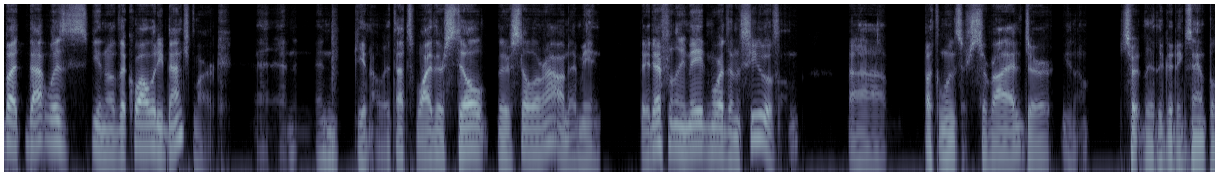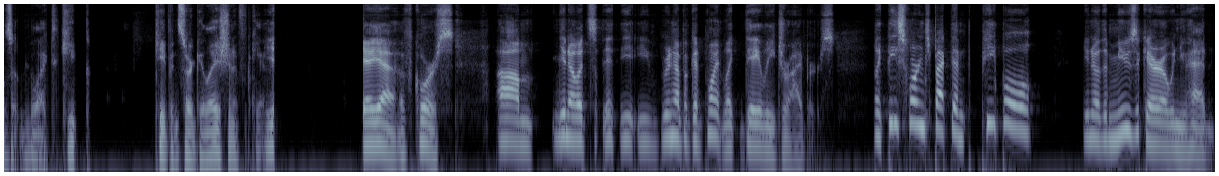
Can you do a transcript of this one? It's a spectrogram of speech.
but that was you know the quality benchmark, and and you know that's why they're still they're still around. I mean, they definitely made more than a few of them, uh, but the ones that survived are you know certainly the good examples that we'd like to keep keep in circulation if we can. Yeah, yeah, yeah of course. Um, you know, it's it, you bring up a good point, like daily drivers, like these horns back then. People, you know, the music era when you had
